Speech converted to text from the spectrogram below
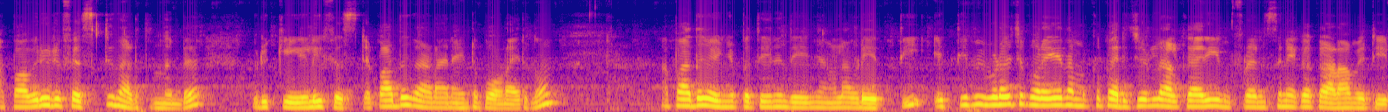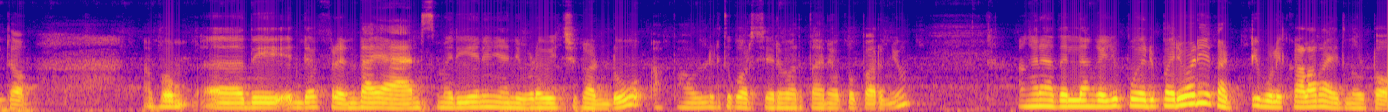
അപ്പോൾ അവരൊരു ഫെസ്റ്റ് നടത്തുന്നുണ്ട്. ഒരു കേളി ഫെസ്റ്റ് അപ്പോൾ അത് കാണാനായിട്ട് പോകണമായിരുന്നു അപ്പോൾ അത് കഴിഞ്ഞപ്പോഴത്തേനും ദേ ഞങ്ങൾ അവിടെ എത്തി. എത്തിയപ്പോൾ ഇവിടെ വെച്ച് കുറേ നമുക്ക് പരിചയമുള്ള ആൾക്കാരെയും ഫ്രണ്ട്സിനെയൊക്കെ കാണാൻ പറ്റി കേട്ടോ. അപ്പം ദേ എന്റെ ഫ്രണ്ടായ ആൻസ് മരിയനെ ഞാൻ ഇവിടെ വെച്ച് കണ്ടു. അപ്പോൾ അവളുടെ അടുത്ത് കുറച്ച് നേരം വർത്താനമൊക്കെ പറഞ്ഞു. അങ്ങനെ അതെല്ലാം കഴിഞ്ഞ് ഒരു പരിപാടിയൊക്കെ അടിപൊളി കളറായിരുന്നു കേട്ടോ.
